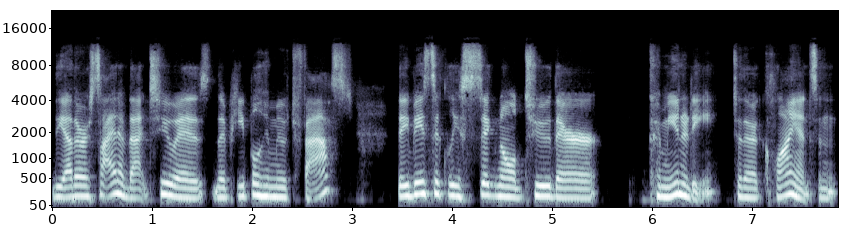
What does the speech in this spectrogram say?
The other side of that too is the people who moved fast they basically signaled to their community, to their clients. And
